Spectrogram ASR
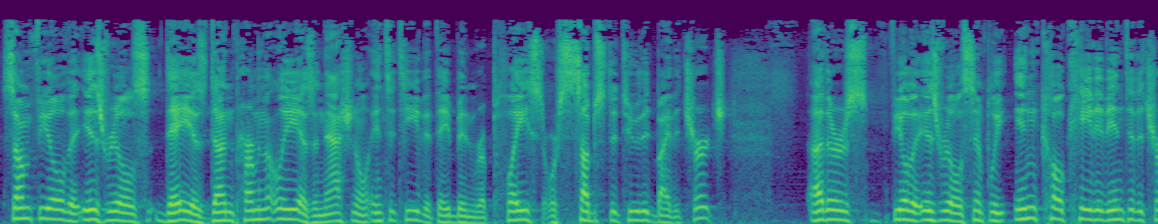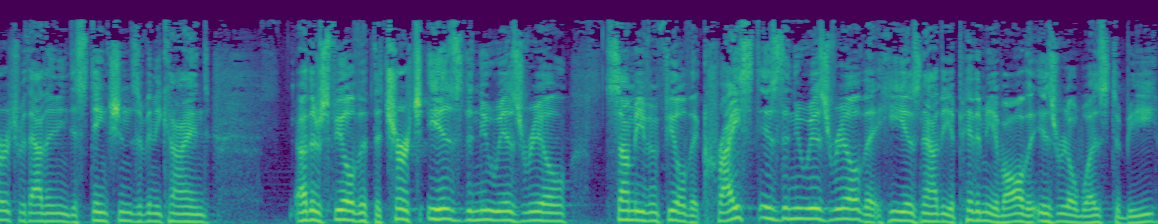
Some feel that Israel's day is done permanently as a national entity, that they've been replaced or substituted by the church. Others feel that Israel is simply inculcated into the church without any distinctions of any kind. Others feel that the church is the new Israel. Some even feel that Christ is the new Israel, that he is now the epitome of all that Israel was to be.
